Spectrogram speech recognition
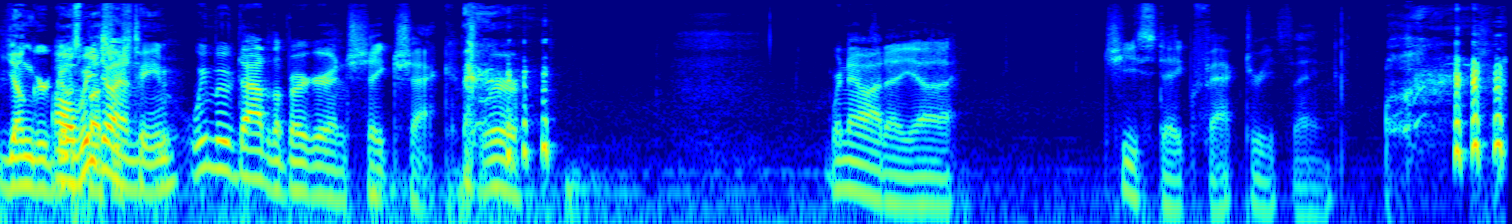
younger oh, Ghostbusters done, team, We moved out of the Burger and Shake Shack. We're we're now at a uh, cheesesteak factory thing.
